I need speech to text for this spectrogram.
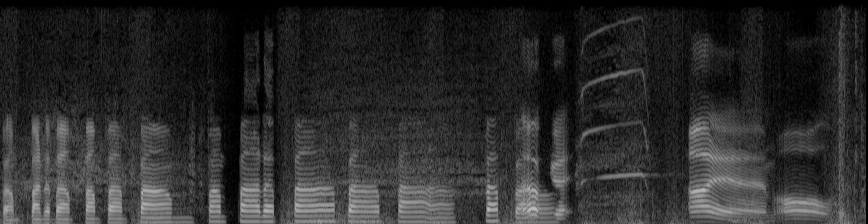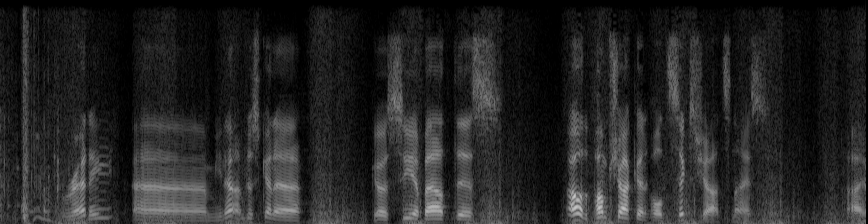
Bum ba da bum bum bum bum bum ba da ba ba ba ba ba. Okay. I am all ready. Um, you know, I'm just gonna go see about this. Oh, the pump shotgun holds six shots. Nice. I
